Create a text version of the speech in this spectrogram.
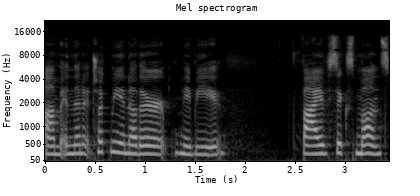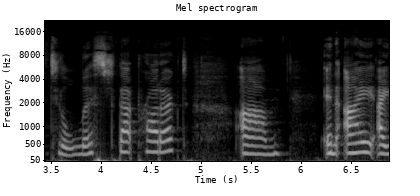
Um, and then it took me another maybe five, six months to list that product. Um, and I, I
